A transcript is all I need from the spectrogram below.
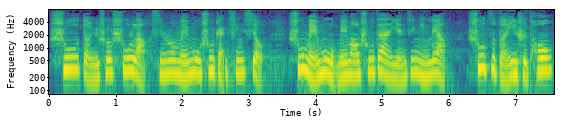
疏等于说疏朗，形容眉目舒展清秀。疏眉目眉毛疏淡，眼睛明亮。疏字本意是通，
